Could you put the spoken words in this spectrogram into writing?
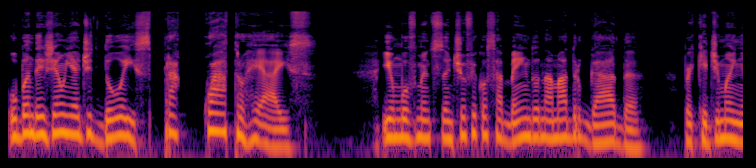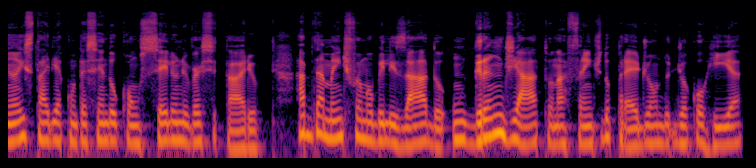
o bandejão ia de dois para quatro reais. E o movimento estudantil ficou sabendo na madrugada, porque de manhã estaria acontecendo o conselho universitário. Rapidamente foi mobilizado um grande ato na frente do prédio onde ocorria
